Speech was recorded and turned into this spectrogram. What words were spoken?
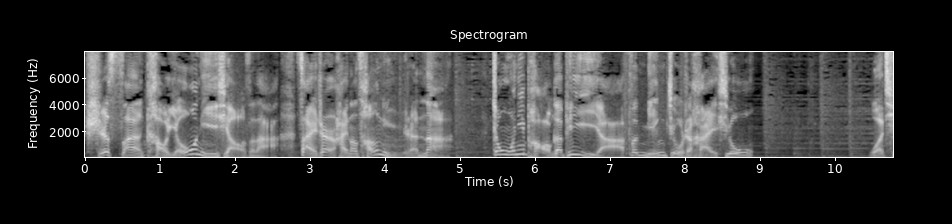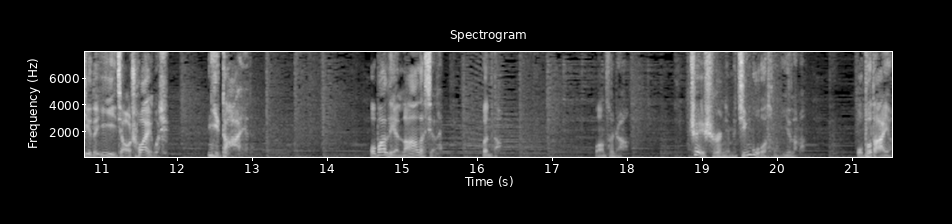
十三靠有你小子的，在这儿还能藏女人呢？中午你跑个屁呀！分明就是害羞。”我气得一脚踹过去。你大爷的！我把脸拉了下来，问道：“王村长，这事儿你们经过我同意了吗？我不答应，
